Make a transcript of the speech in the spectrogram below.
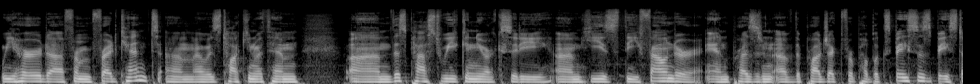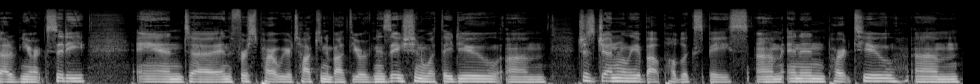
we heard uh, from Fred Kent. Um, I was talking with him um, this past week in New York City. Um, he's the founder and president of the Project for Public Spaces based out of New York City. And uh, in the first part, we were talking about the organization, what they do, um, just generally about public space. Um, and in part two, um,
